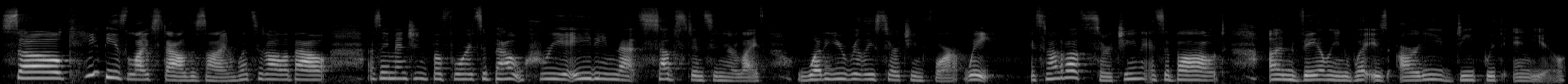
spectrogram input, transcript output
So, KB's lifestyle design, what's it all about? As I mentioned before, it's about creating that substance in your life. What are you really searching for? Wait, it's not about searching, it's about unveiling what is already deep within you.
